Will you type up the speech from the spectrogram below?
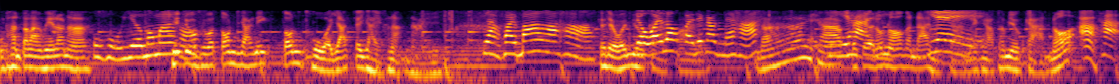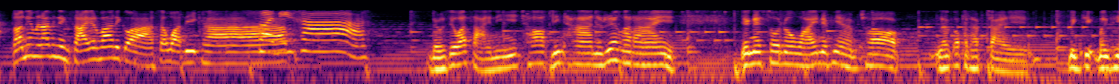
2,000 ตารางเมตรแล้วนะโอ้โหเยอะมากๆคิดดูเนาะสิว่าต้นยักษ์นี่ต้นถั่วยักษ์จะใหญ่ขนาดไหน อยากไปบ้างอะค่ะ ก็เดี๋ยวไว้มีเดี๋ยวไว้โอกาสเราไปด้วยกันไหมคะ ได้ครับดีไปค่ะเจอน้องๆกันได้เหมือนกันเย้นะครับถ้ามีโอกาสเนาะอะค่ะ ตอนนี้มานับเป็นหนึ่งสายกันบ้างดีกว่า สวัสดีครับสวัสดีค่ะ ดูซิว่าสายนี้ชอบนิทานเรื่องอะไร อย่างในโซโนไวท์เนี่ยพี่แอมชอบ แล้วก็ประทับใจบางทีบางที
